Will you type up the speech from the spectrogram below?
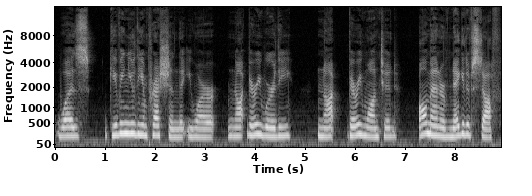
was giving you the impression that you are not very worthy, not very wanted, all manner of negative stuff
